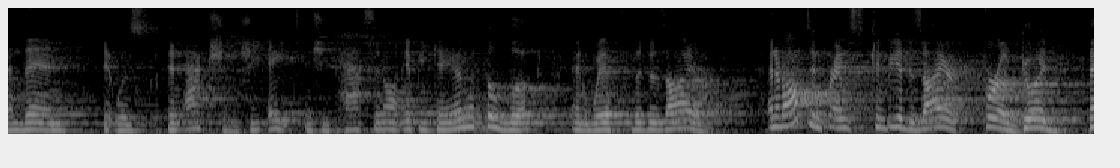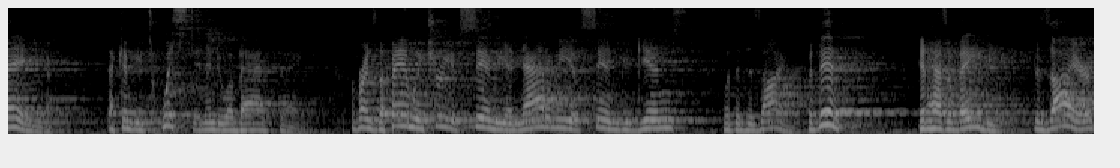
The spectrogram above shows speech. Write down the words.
and then it was an action. She ate and she passed it on. It began with the look and with the desire. And it often, friends, can be a desire for a good thing that can be twisted into a bad thing. But, friends, the family tree of sin, the anatomy of sin, begins with a desire. But then it has a baby. Desire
